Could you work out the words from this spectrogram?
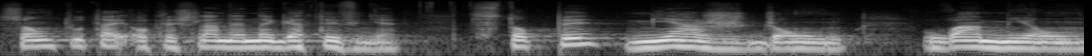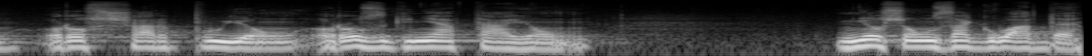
są tutaj określane negatywnie. Stopy miażdżą, łamią, rozszarpują, rozgniatają, niosą zagładę.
